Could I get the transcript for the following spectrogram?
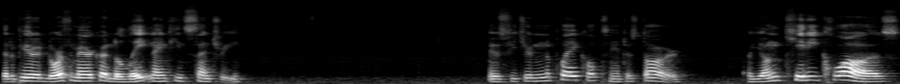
that appeared in North America in the late 19th century. It was featured in a play called Santa's Daughter. A young Kitty Claus,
